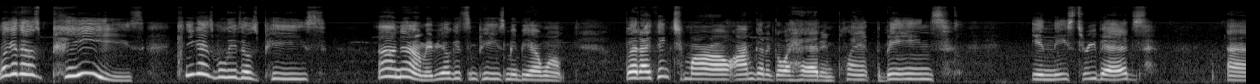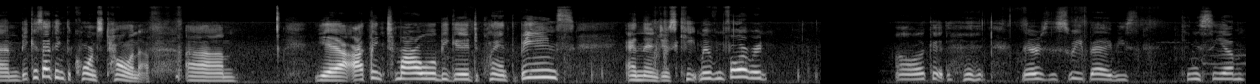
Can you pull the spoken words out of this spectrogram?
Look at those peas. Can you guys believe those peas? Don't know. Maybe I'll get some peas. Maybe I won't. But I think tomorrow I'm going to go ahead and plant the beans in these three beds um, because I think the corn's tall enough. Um, yeah, I think tomorrow will be good to plant the beans and then just keep moving forward. Oh, look at, there's the sweet babies. Can you see them?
